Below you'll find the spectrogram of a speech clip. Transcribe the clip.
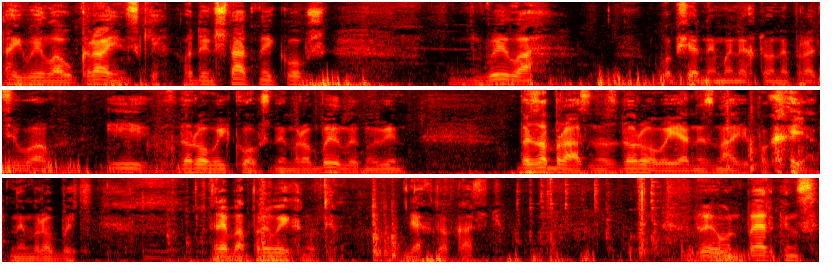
та й вила українські. Один штатний ковш, вила. Взагалі ними ніхто не працював. І здоровий ковш ним робили, ну він безобразно здоровий, я не знаю поки як ним робити. Треба привикнути, як то кажуть. Двигун Перкінс.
